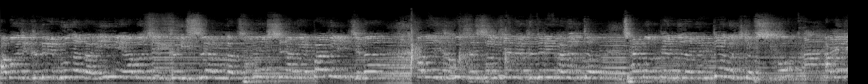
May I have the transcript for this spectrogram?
아버지 그들의 문화가 이미 아버지 그 이슬람과 정신신앙에 빠져 있지만 아버지 그곳에서 이제는 그들이 가졌던 잘못된 문화를 깨워 주옵시고 아버지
